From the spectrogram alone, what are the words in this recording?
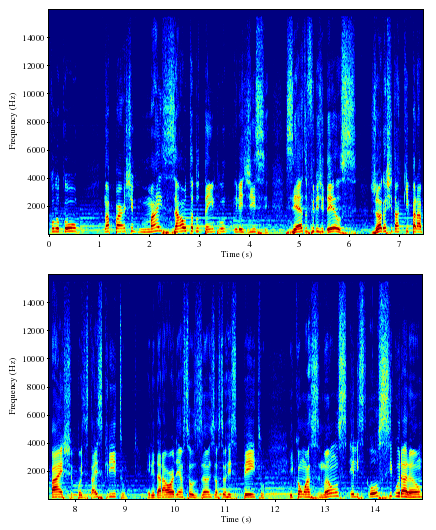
colocou na parte mais alta do templo e lhe disse: Se és o filho de Deus, joga-te daqui para baixo, pois está escrito: Ele dará ordem aos seus anjos a seu respeito, e com as mãos eles o segurarão,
